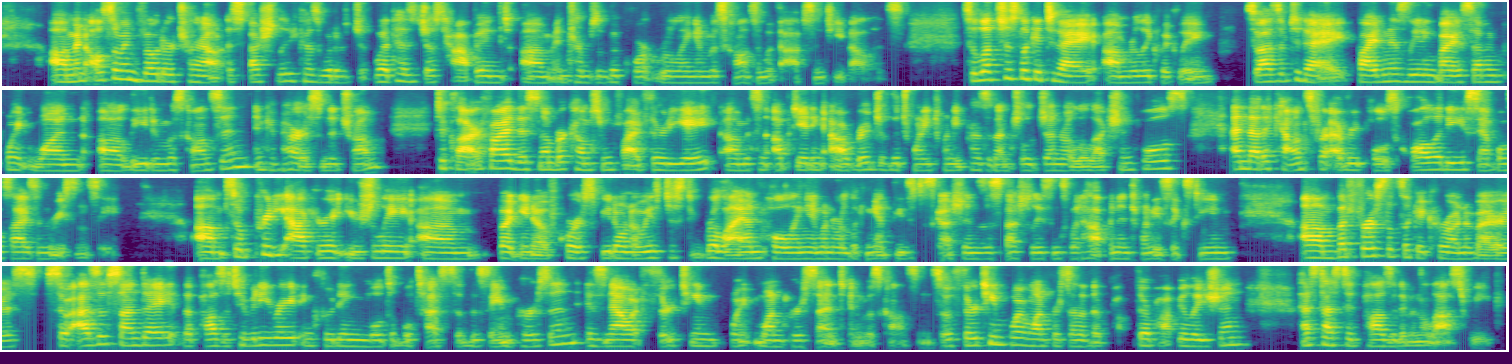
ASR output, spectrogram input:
Um, and also in voter turnout, especially because what, have, what has just happened um, in terms of the court ruling in Wisconsin with absentee ballots. So let's just look at today um, really quickly. So as of today, Biden is leading by a 7.1 uh, lead in Wisconsin in comparison to Trump. To clarify, this number comes from 538. Um, it's an updating average of the 2020 presidential general election polls, and that accounts for every poll's quality, sample size, and recency. Um, so pretty accurate usually, um, but you know, of course, we don't always just rely on polling and when we're looking at these discussions, especially since what happened in 2016. Um, but first, let's look at coronavirus. So as of Sunday, the positivity rate, including multiple tests of the same person, is now at 13.1% in Wisconsin. So 13.1% of their, their population has tested positive in the last week.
